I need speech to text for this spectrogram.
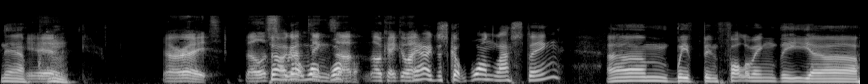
Yeah. Mm. All right. Now let's So wrap one- things one- up. Okay, go ahead. Yeah, I just got one last thing. Um, we've been following the uh,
